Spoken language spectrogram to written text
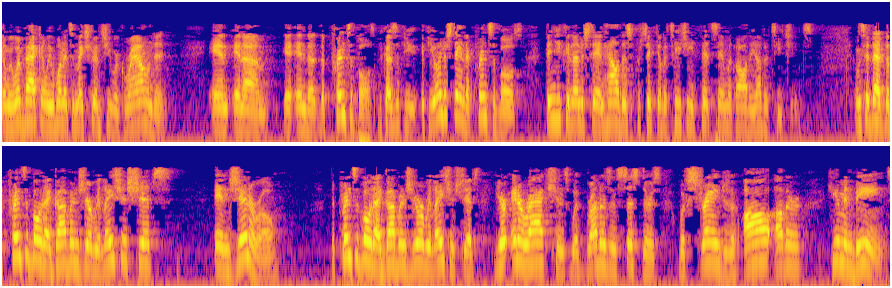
And we went back and we wanted to make sure that you were grounded in, in, um, in the, the principles, because if you, if you understand the principles, then you can understand how this particular teaching fits in with all the other teachings. And we said that the principle that governs your relationships in general the principle that governs your relationships, your interactions with brothers and sisters, with strangers, with all other human beings,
